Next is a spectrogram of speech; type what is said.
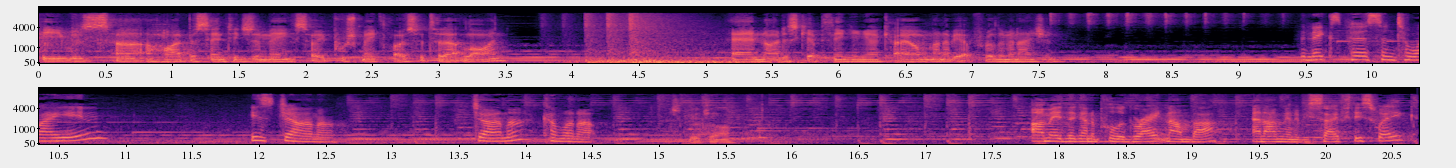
he was uh, a higher percentage than me, so he pushed me closer to that line. And I just kept thinking, okay, I'm going to be up for elimination. The next person to weigh in is Jana. Jana, come on up. Let's go, John. I'm either going to pull a great number and I'm going to be safe this week,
